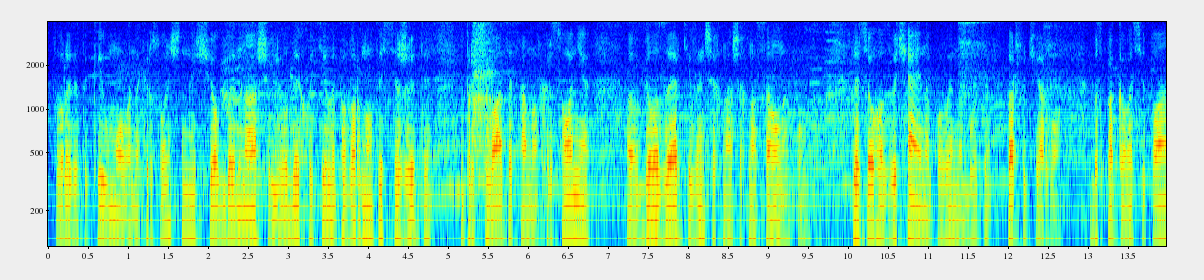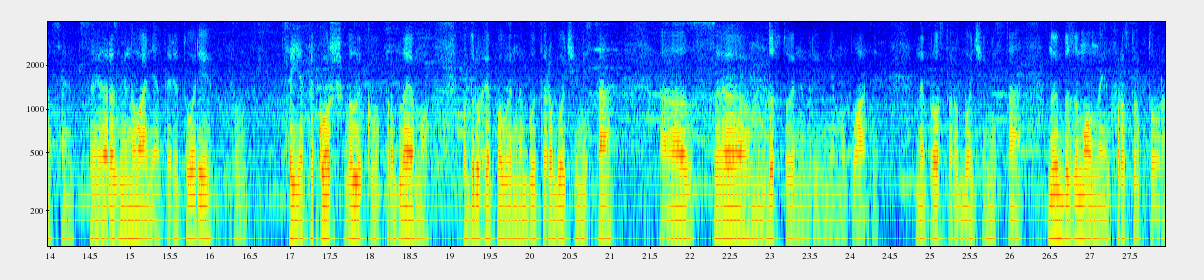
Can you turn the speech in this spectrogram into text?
створити такі умови на Херсонщині, щоб наші люди хотіли повернутися, жити і працювати саме в Херсоні, е, в Білозерці, в інших наших населених пунктах. Для цього, звичайно, повинна бути в першу чергу безпекова ситуація, це розмінування території. Це є також великою проблемою. По-друге, повинні бути робочі місця е, з е, достойним рівнем оплати, не просто робочі міста. Ну і безумовно інфраструктура.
